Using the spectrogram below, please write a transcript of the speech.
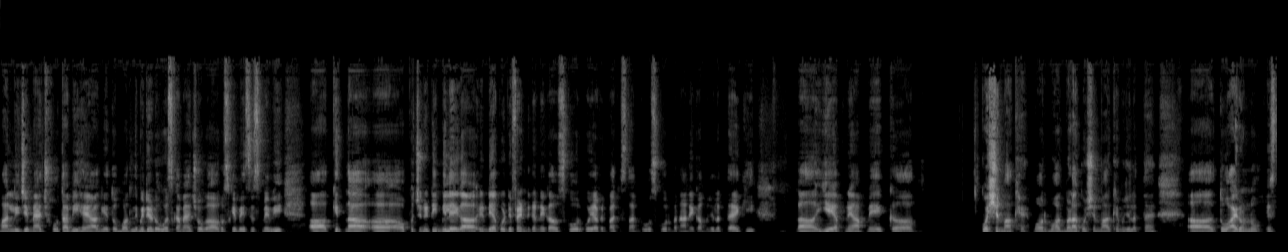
मान लीजिए मैच होता भी है आगे तो बहुत लिमिटेड ओवर्स का मैच होगा और उसके बेसिस में भी uh, कितना अपॉर्चुनिटी मिलेगा इंडिया को डिफेंड करने का उस स्कोर को या फिर पाकिस्तान को उस स्कोर बनाने का? मुझे लगता है कि uh, ये अपने आप में एक क्वेश्चन मार्क है और बहुत बड़ा क्वेश्चन मार्क है मुझे लगता है। uh, तो आई डोंट नो इस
